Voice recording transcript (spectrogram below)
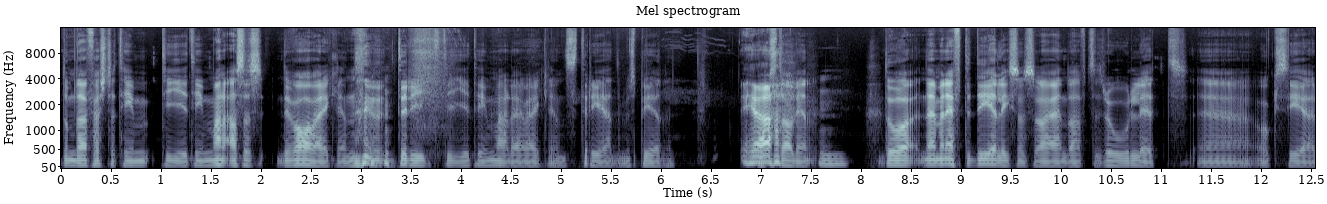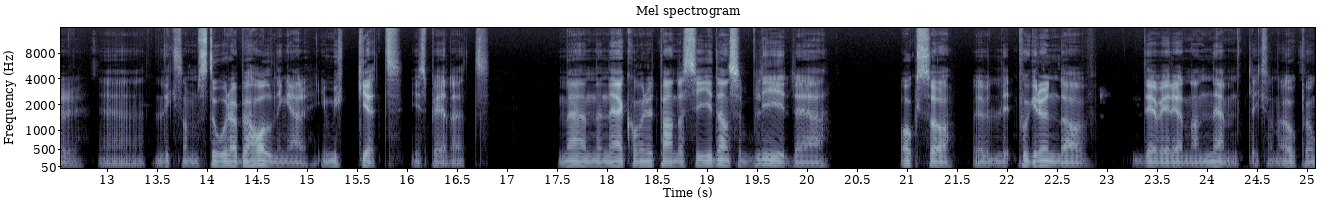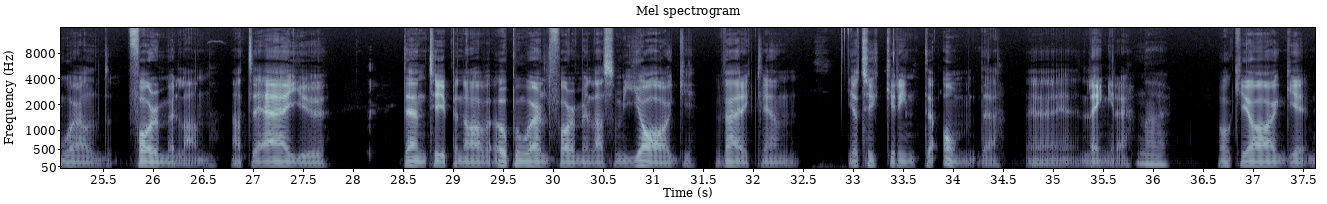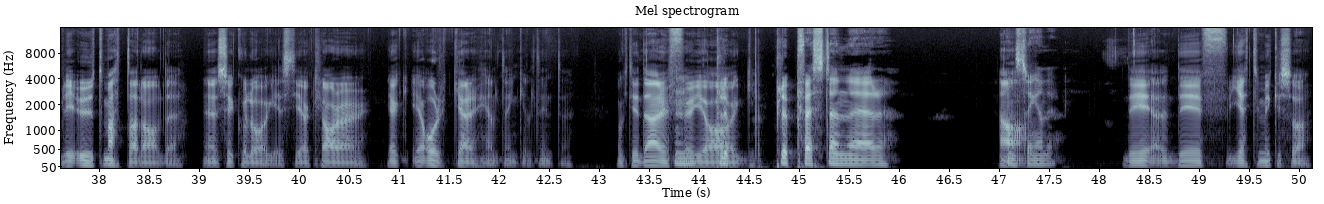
de där första tim tio timmarna, alltså det var verkligen drygt tio timmar där jag verkligen stred med spelet. Ja, Bokstavligen. Mm. Då, nej men efter det liksom så har jag ändå haft roligt eh, och ser eh, liksom stora behållningar i mycket i spelet. Men när jag kommer ut på andra sidan så blir det också eh, på grund av det vi redan nämnt, liksom open world-formulan. Att det är ju den typen av open world-formula som jag verkligen, jag tycker inte om det eh, längre. nej. Och jag blir utmattad av det eh, psykologiskt. Jag klarar, jag, jag orkar helt enkelt inte. Och det är därför Mm, jag, Pluppfesten är ja, ansträngande. det, det är jättemycket så.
